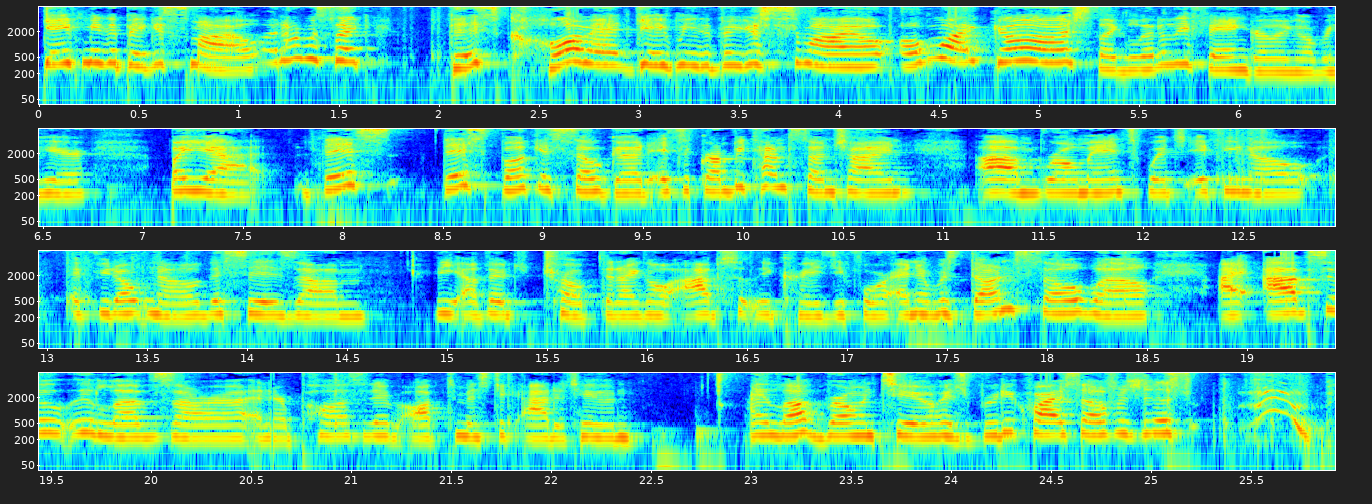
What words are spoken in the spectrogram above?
gave me the biggest smile. And I was like, this comment gave me the biggest smile. Oh my gosh, like literally fangirling over here. But yeah, this this book is so good. It's a Grumpy Time Sunshine um, romance, which if you know, if you don't know, this is um, the other trope that I go absolutely crazy for, and it was done so well. I absolutely love Zahra and her positive, optimistic attitude. I love Rowan too. His broody, quiet self is just. Mm,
